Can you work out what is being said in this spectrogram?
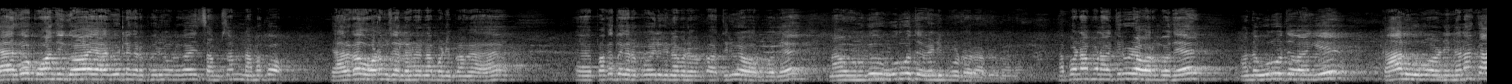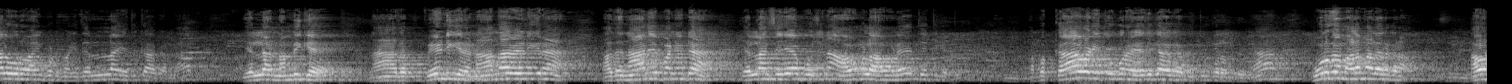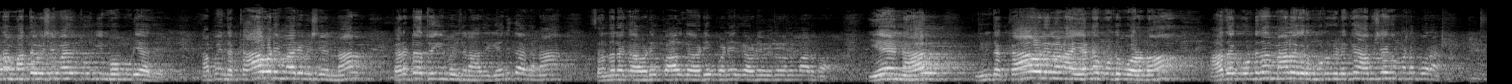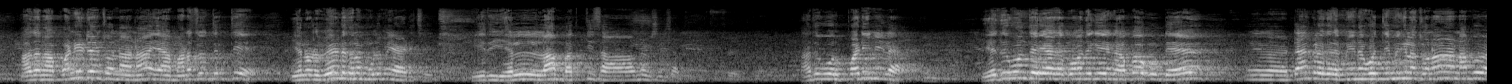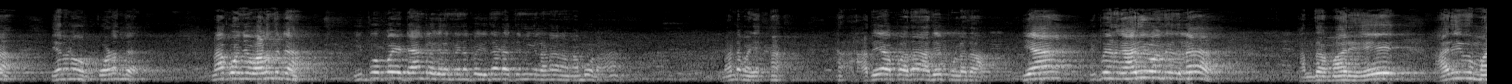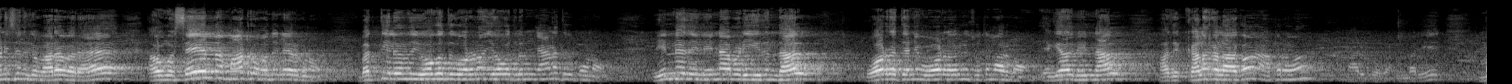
யாருக்கோ குழந்தைக்கோ யார் வீட்டில் இருக்கிற பெரியவங்களுக்கோ சம்சம் நமக்கோ யாருக்கோ உடம்பு சரியில்லைன்னு என்ன பண்ணிப்பாங்க? பக்கத்துல இருக்கிற கோயிலுக்கு என்ன பண்ணுவாங்க திருவிழா வரும்போது நான் உனக்கு உருவத்தை வேண்டி போட்டு வரேன் அப்போ என்ன பண்ணுவாங்க திருவிழா வரும்போது அந்த உருவத்தை வாங்கி கால் உருவம் வேண்டியிருந்தேன்னா கால் உருவம் வாங்கி போட்டுப்பாங்க இதெல்லாம் எதுக்காகன்னா எல்லாம் நம்பிக்கை. நான் அதை வேண்டிக்கிறேன் நான் தான் வேண்டிக்கிறேன். அதை நானே பண்ணிட்டேன். எல்லாம் சரியாக போச்சுன்னா அவங்கள அவங்களே தேர்த்திக்கிறது அப்போ காவடி தூக்குறோம் எதுக்காக அப்படி தூக்குறோம் அப்படின்னா முருகன் மலை மேலே இருக்கிறான். அவனை மற்ற விஷயம் மாதிரி தூக்கி போக முடியாது. அப்போ இந்த காவடி மாதிரி விஷயம்னா கரெக்டாக தூக்கி போயிடுச்சுனா அதுக்கு எதுக்காகனா சந்தன காவடி பால் காவடி பன்னீர் காவடி விதவிதமாக இருக்கும். ஏனால் இந்த காவடியில் நான் என்ன கொண்டு போகிறேனோ அதை கொண்டு தான் மேலே இருக்கிற முருகனுக்கு அபிஷேகம் பண்ண போகிறேன் அதை நான் பண்ணிட்டேன்னு சொன்னான்னா என் மனசும் திருப்தி. என்னோட வேண்டுதலும் முழுமையாயிடுச்சு. இது எல்லாம் பக்தி சார்ந்த விஷயம் சார். அது ஒரு படிநிலை. எதுவும் தெரியாத குழந்தைக்கு எங்கள் அப்பா கூப்பிட்டு டேங்கில் இருக்கிற மீனை கூட திமிங்கலாம் சொன்னால் நான் நம்புவேன். ஏன்னா ஒரு குழந்தை. நான் கொஞ்சம் வளர்ந்துட்டேன். இப்போ போய் டேங்கில் இருக்கிற மீனை போய் இதாண்டா திமிங்கலான்னா நான் நம்புவேனா? வேண்டாமையா அதே அப்பா தான் அதே புள்ள தான். ஏன்? இப்போ எனக்கு அறிவு வந்ததுல. அந்த மாதிரி அறிவு மனுஷனுக்கு வர வர அவங்க செயலில் மாற்றம் வந்துகிட்டே இருக்கணும். பக்தியிலேருந்து யோகத்துக்கு வரணும் யோகத்துலேருந்து ஞானத்துக்கு போகணும். நின்னது நின்னபடி இருந்தால் ஓடுற தண்ணி ஓடுற வரைக்கும் சுத்தமாக இருக்கும். எங்கேயாவது நின்னால் அது கலங்கலாகும் அப்புறம் மாறி போகும் அந்த மாதிரி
